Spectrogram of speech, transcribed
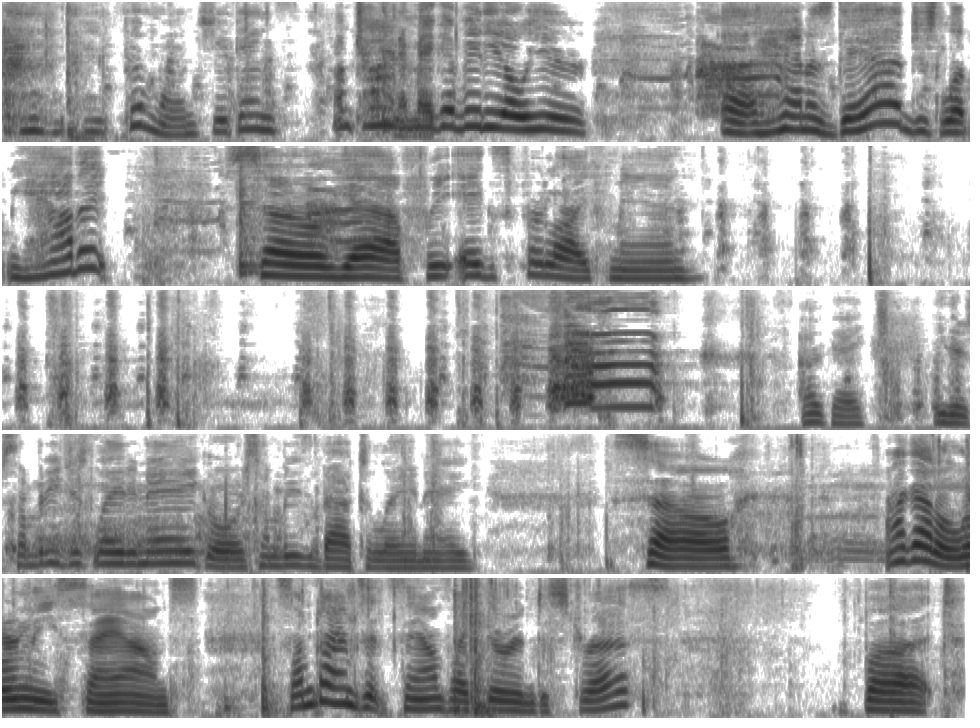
Come on, chickens. I'm trying to make a video here. Uh, Hannah's dad just let me have it. So, yeah, free eggs for life, man. Okay, either somebody just laid an egg or somebody's about to lay an egg. So I got to learn these sounds. Sometimes it sounds like they're in distress, but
